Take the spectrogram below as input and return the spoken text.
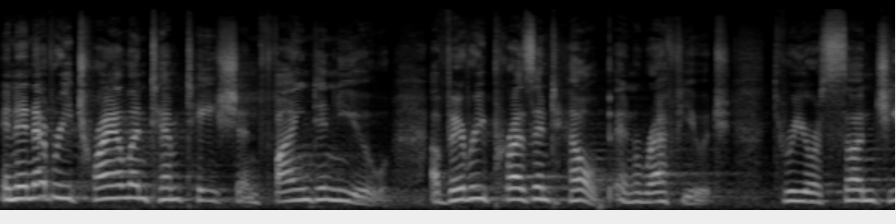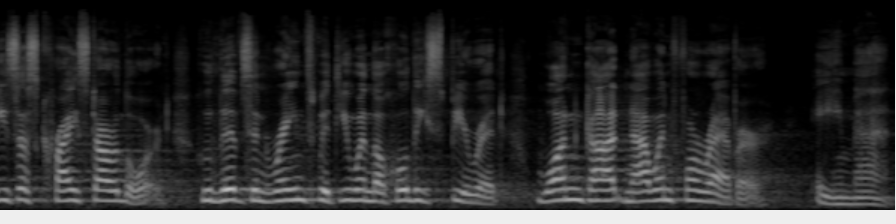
and in every trial and temptation find in you a very present help and refuge through your Son, Jesus Christ our Lord, who lives and reigns with you in the Holy Spirit, one God now and forever. Amen.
